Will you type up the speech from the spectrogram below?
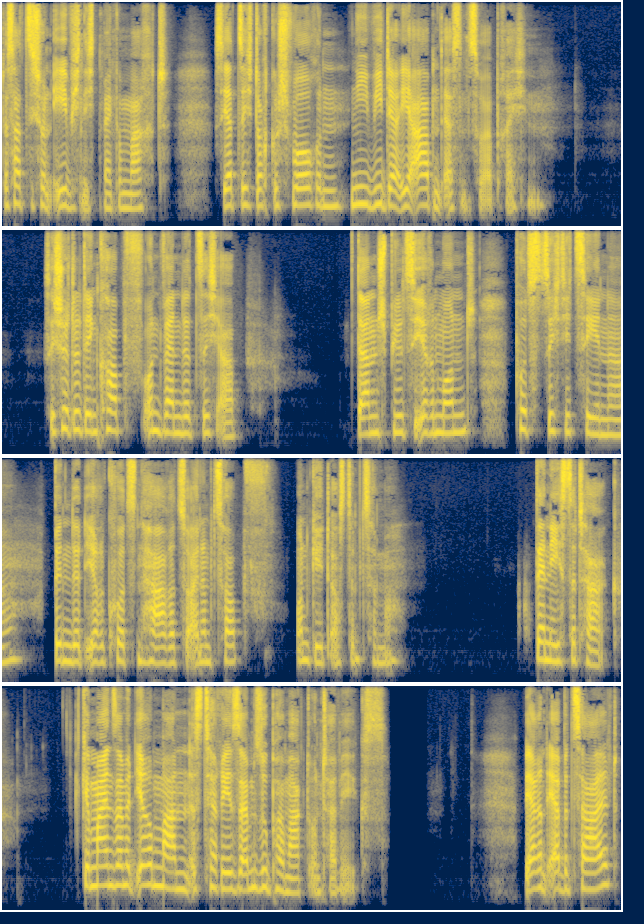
Das hat sie schon ewig nicht mehr gemacht. Sie hat sich doch geschworen, nie wieder ihr Abendessen zu erbrechen. Sie schüttelt den Kopf und wendet sich ab. Dann spült sie ihren Mund, putzt sich die Zähne bindet ihre kurzen Haare zu einem Zopf und geht aus dem Zimmer. Der nächste Tag. Gemeinsam mit ihrem Mann ist Theresa im Supermarkt unterwegs. Während er bezahlt,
